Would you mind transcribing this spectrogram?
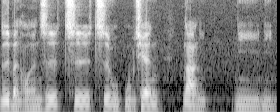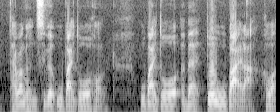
日本可能吃吃吃五五千，那你你你台湾可能吃个五百多，吼。五百多，呃，不对，多五百啦，好不好？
